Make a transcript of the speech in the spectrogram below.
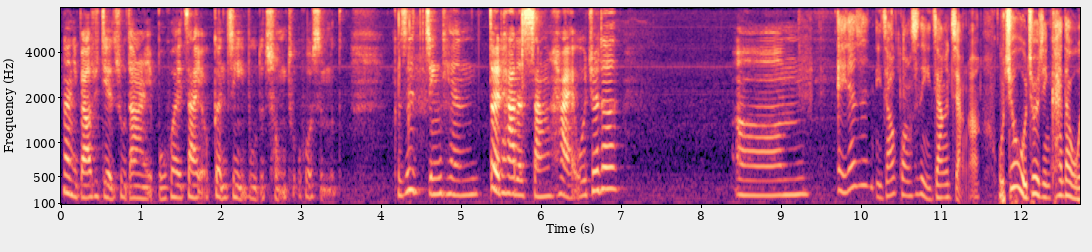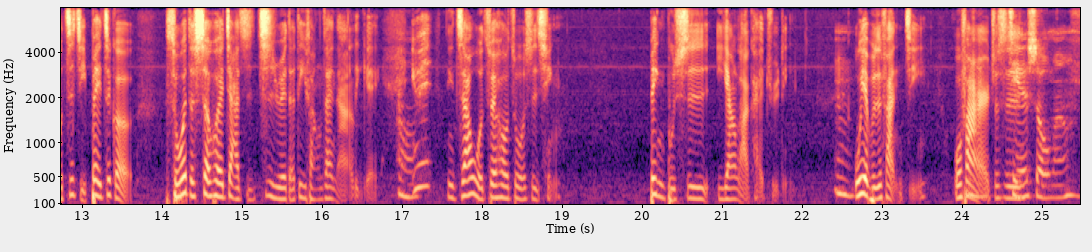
那你不要去接触，当然也不会再有更进一步的冲突或什么的。可是今天对他的伤害，我觉得，嗯，哎、但是你知道，光是你这样讲啊，我觉得我就已经看到我自己被这个所谓的社会价值制约的地方在哪里、哎，嗯。因为你知道，我最后做的事情，并不是一样拉开距离，嗯，我也不是反击，我反而就是、接受吗？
